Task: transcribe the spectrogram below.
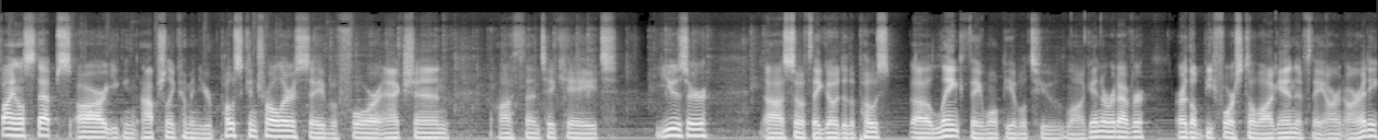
Final steps are you can optionally come into your post controller, say before action, authenticate user. Uh, so if they go to the post uh, link, they won't be able to log in or whatever, or they'll be forced to log in if they aren't already.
